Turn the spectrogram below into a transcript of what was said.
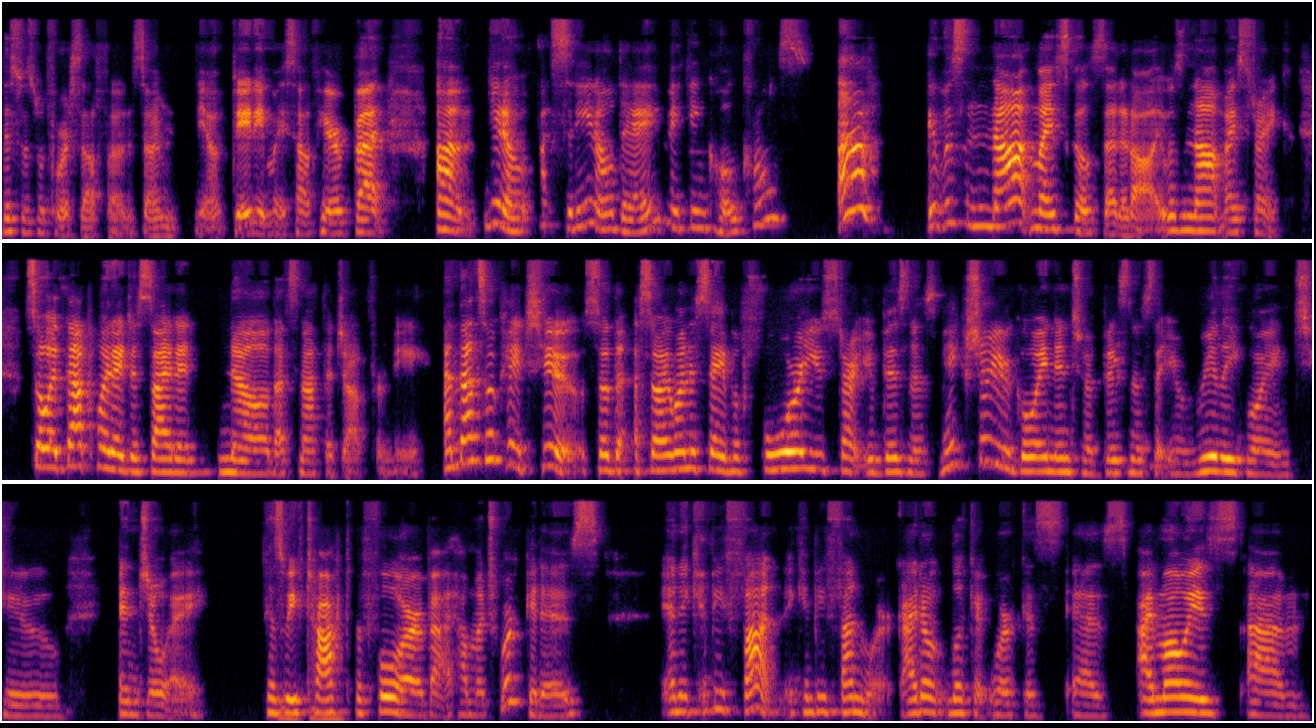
this was before cell phones, so I'm you know dating myself here. But um, you know, sitting all day making cold calls, ah, it was not my skill set at all. It was not my strength. So at that point, I decided, no, that's not the job for me, and that's okay too. So the, so I want to say before you start your business, make sure you're going into a business that you're really going to enjoy because we've mm-hmm. talked before about how much work it is and it can be fun. It can be fun work. I don't look at work as as i'm always um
